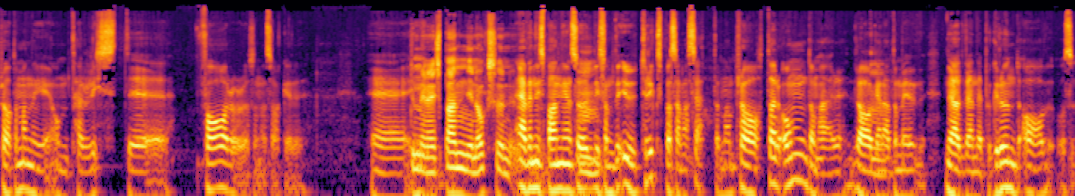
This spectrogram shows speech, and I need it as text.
pratar man om terroristfaror eh, och sådana saker. Eh, Du menar i Spanien också nu? Även i Spanien så Mm. liksom det uttrycks på samma sätt. Att man pratar om de här lagarna, Mm. att de är nödvändiga på grund av. Och, så,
